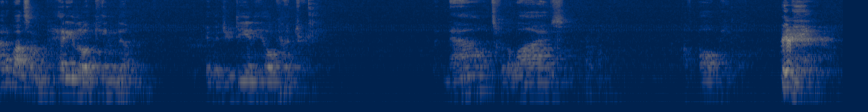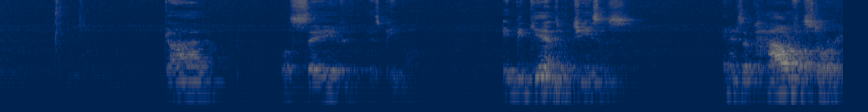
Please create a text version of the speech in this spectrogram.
Not about some petty little kingdom in the Judean hill country. But now it's for the lives of all people. God will save his people. It begins with Jesus. And it is a powerful story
